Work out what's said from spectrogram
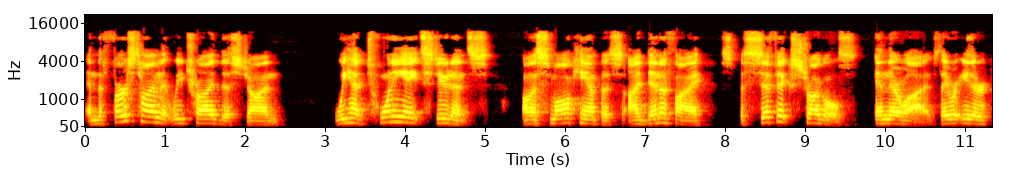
And the first time that we tried this, John, we had 28 students on a small campus identify specific struggles in their lives. They were either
